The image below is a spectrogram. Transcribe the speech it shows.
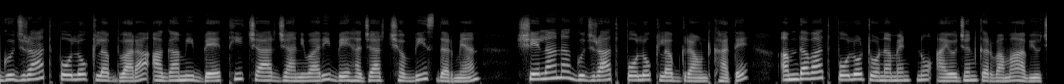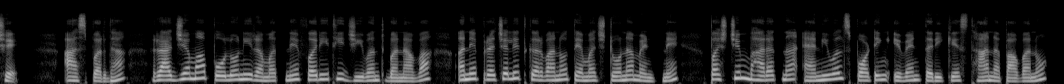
ગુજરાત પોલો ક્લબ દ્વારા આગામી બેથી ચાર જાન્યુઆરી બે હજાર છવ્વીસ દરમિયાન શેલાના ગુજરાત પોલો ક્લબ ગ્રાઉન્ડ ખાતે અમદાવાદ પોલો ટુર્નામેન્ટનું આયોજન કરવામાં આવ્યું છે. આ સ્પર્ધા રાજ્યમાં પોલોની રમતને ફરીથી જીવંત બનાવવા અને પ્રચલિત કરવાનો તેમજ ટુર્નામેન્ટને પશ્ચિમ ભારતના એન્યુઅલ સ્પોર્ટિંગ ઇવેન્ટ તરીકે સ્થાન અપાવવાનો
